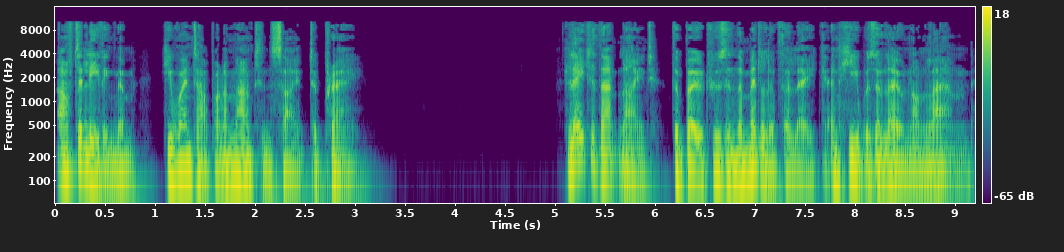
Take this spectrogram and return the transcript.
After leaving them, he went up on a mountainside to pray. Later that night, the boat was in the middle of the lake, and he was alone on land.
